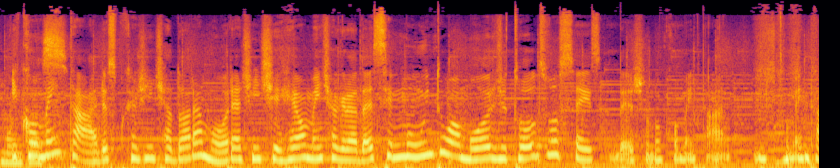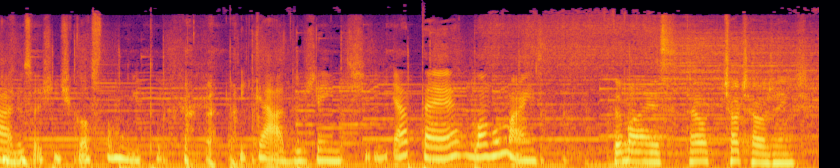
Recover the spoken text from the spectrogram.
E Muitas- comentários, porque a gente adora amor. A gente realmente agradece muito o amor de todos vocês que deixam no comentário. Nos comentários, a gente gosta muito. Obrigado, gente. E até logo mais. Até mais. Tchau, tchau, gente.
